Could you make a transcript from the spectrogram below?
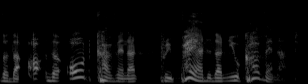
that the, the old covenant prepared the new covenant.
